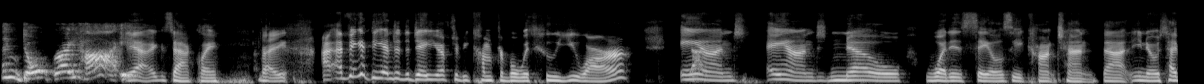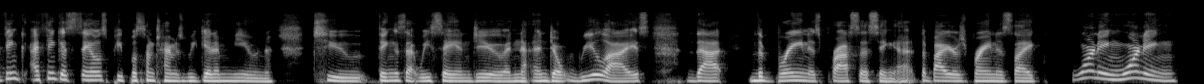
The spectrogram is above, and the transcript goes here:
then don't write hi. Yeah, exactly. Right. I, I think at the end of the day, you have to be comfortable with who you are Yeah. and and know what is salesy content that you know so i think i think as salespeople sometimes we get immune to things that we say and do and and don't realize that the brain is processing it the buyer's brain is like warning warning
